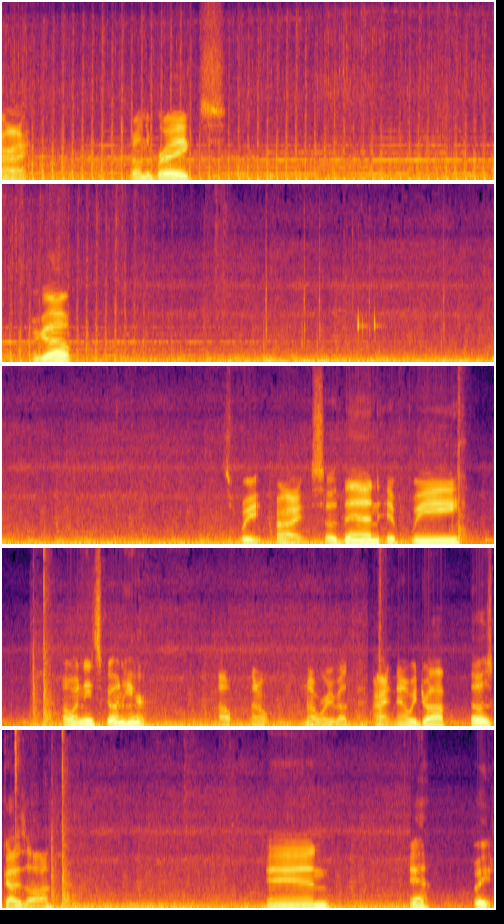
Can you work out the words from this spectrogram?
All right. Put on the brakes. There we go. Sweet. All right. So then if we, oh, it needs to go in here. Oh, I don't, I'm not worried about that. All right. Now we drop those guys off. And yeah, sweet.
